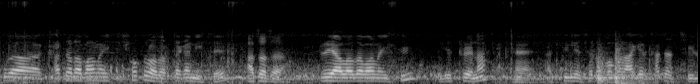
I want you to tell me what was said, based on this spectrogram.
পুরা খাঁচাটা বানাইছি সতেরো হাজার টাকা নিছে আচ্ছা আচ্ছা। ট্রে আলাদা বানাইছি। এই যে ট্রে না? হ্যাঁ আর তিনের সেটা আমার আগের খাঁচা ছিল।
